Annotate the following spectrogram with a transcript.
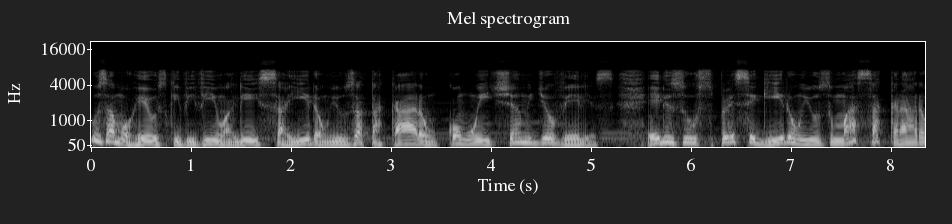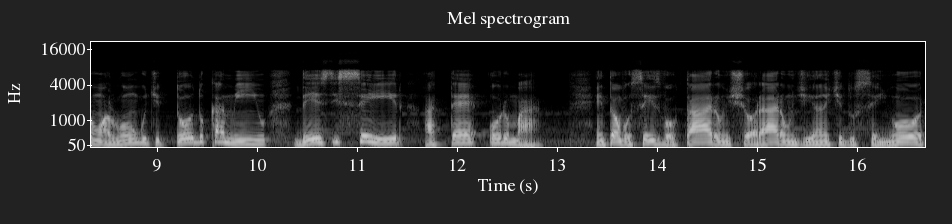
Os amorreus que viviam ali saíram e os atacaram como um enxame de ovelhas. Eles os perseguiram e os massacraram ao longo de todo o caminho, desde Seir até Ormá. Então vocês voltaram e choraram diante do Senhor,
